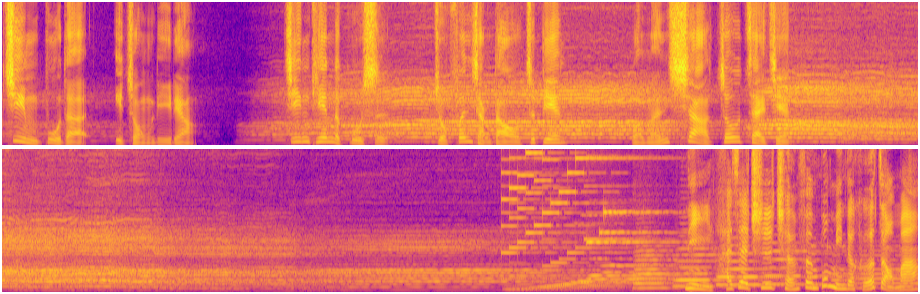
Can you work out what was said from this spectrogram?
进步的一种力量。今天的故事就分享到这边，我们下周再见。你还在吃成分不明的核藻吗？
